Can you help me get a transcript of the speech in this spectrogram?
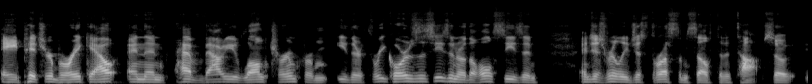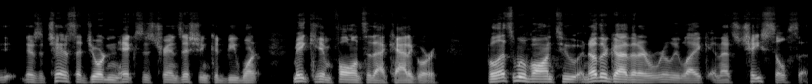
a pitcher break out and then have value long term from either three quarters of the season or the whole season and just really just thrust himself to the top. So eh, there's a chance that Jordan Hicks's transition could be one make him fall into that category. But let's move on to another guy that I really like, and that's Chase Silseth.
